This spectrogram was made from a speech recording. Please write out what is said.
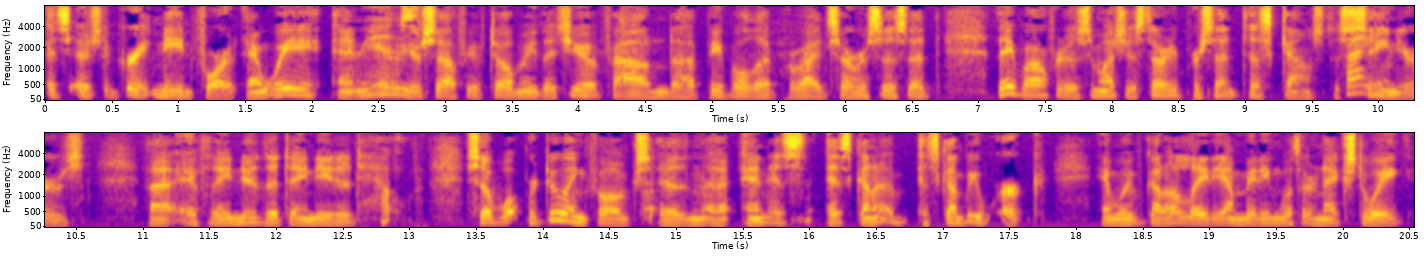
it's, there's a great need for it. And we, and There you is. yourself, you've told me that you have found uh, people that provide services that they've offered as much as 30% discounts to Right. seniors uh, if they knew that they needed help. So what we're doing, folks, is, uh, and it's it's gonna it's gonna be work. And we've got a lady I'm meeting with her next week,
